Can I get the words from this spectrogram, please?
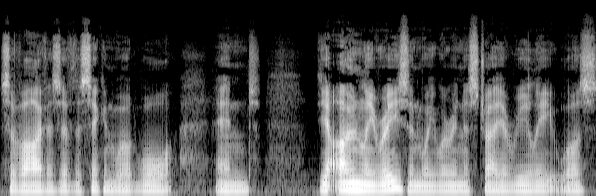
survivors of the Second World War, and the only reason we were in Australia really was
